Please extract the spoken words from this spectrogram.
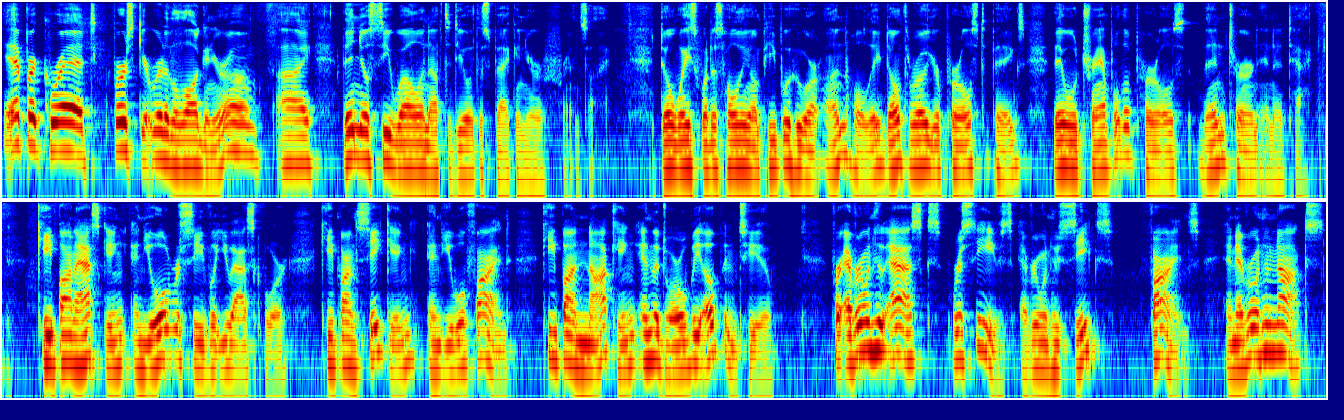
Hypocrite! First get rid of the log in your own eye, then you'll see well enough to deal with the speck in your friend's eye. Don't waste what is holy on people who are unholy. Don't throw your pearls to pigs. They will trample the pearls, then turn and attack you. Keep on asking, and you will receive what you ask for. Keep on seeking, and you will find. Keep on knocking, and the door will be opened to you. For everyone who asks receives, everyone who seeks finds, and everyone who knocks,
